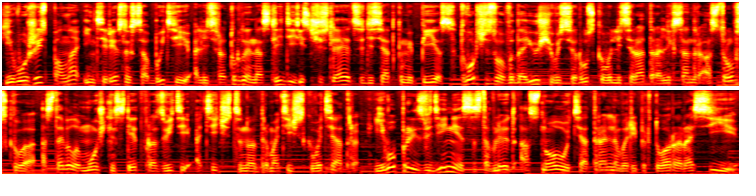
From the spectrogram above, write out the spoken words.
Его жизнь полна интересных событий, а литературное наследие исчисляется десятками пьес. Творчество выдающегося русского литератора Александра Островского оставило мощный след в развитии отечественного драматического театра. Его произведения составляют основу театрального репертуара России,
